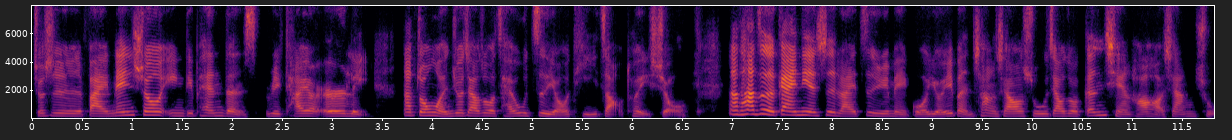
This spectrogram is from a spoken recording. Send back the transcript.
就是 Financial Independence Retire Early，那中文就叫做财务自由提早退休。那它这个概念是来自于美国有一本畅销书叫做《跟钱好好相处》，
